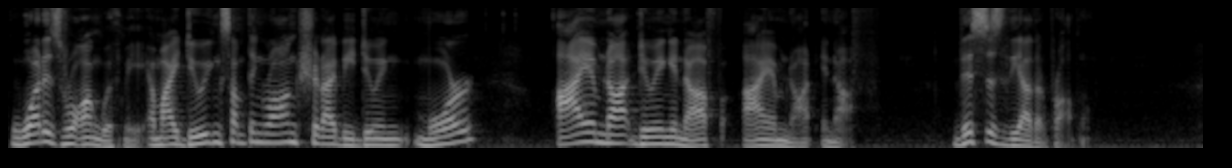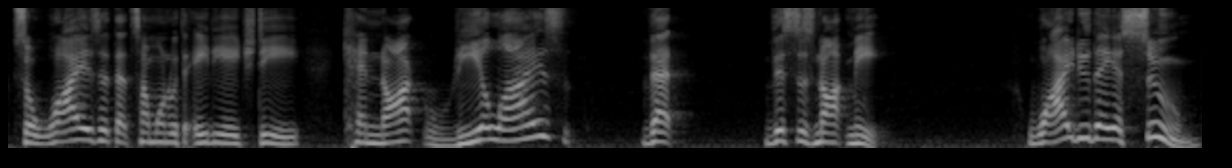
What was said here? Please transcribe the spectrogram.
What is wrong with me? Am I doing something wrong? Should I be doing more? I am not doing enough. I am not enough. This is the other problem. So, why is it that someone with ADHD cannot realize that this is not me? Why do they assume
